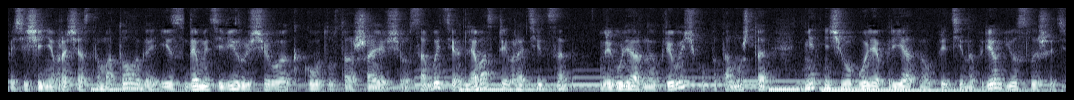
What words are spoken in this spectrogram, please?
посещение врача-стоматолога из демотивирующего какого-то устрашающего события для вас превратится в регулярную привычку, потому что нет ничего более приятного прийти на прием и услышать,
